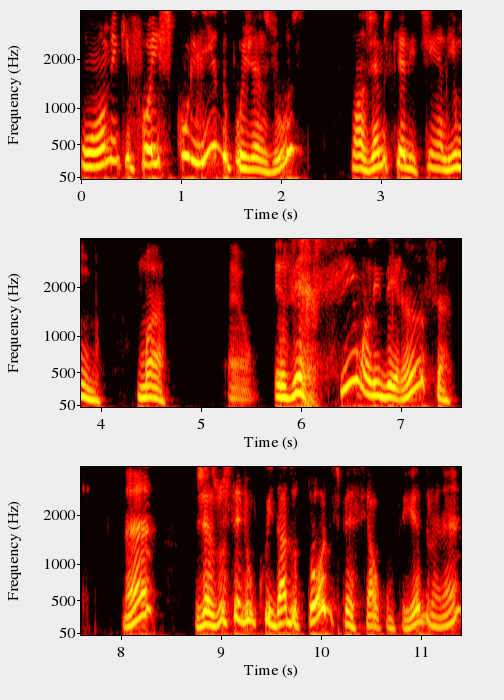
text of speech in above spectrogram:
um homem que foi escolhido por Jesus. Nós vemos que ele tinha ali um, uma. É, exercia uma liderança, né? Jesus teve um cuidado todo especial com Pedro, né?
